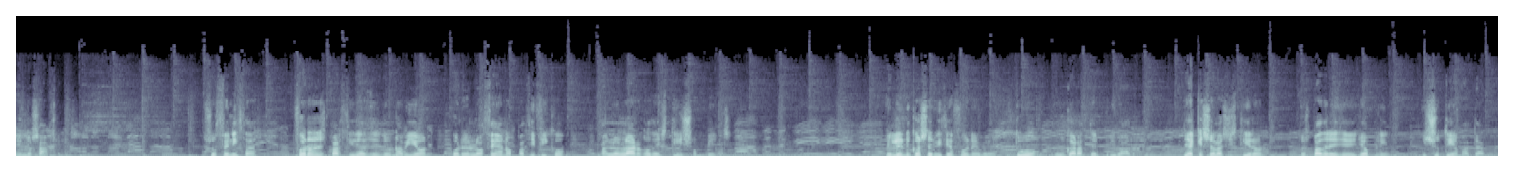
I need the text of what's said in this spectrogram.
en Los Ángeles. Sus cenizas fueron esparcidas desde un avión por el Océano Pacífico a lo largo de Stinson Beach. El único servicio fúnebre tuvo un carácter privado, ya que solo asistieron los padres de Joplin y su tía materna.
